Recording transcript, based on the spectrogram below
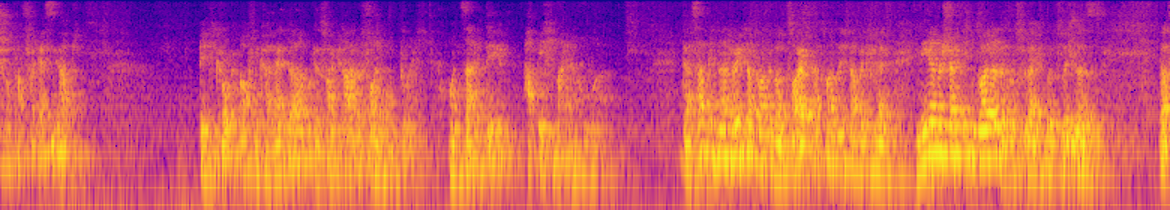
eigentlich schon fast vergessen gehabt. Ich gucke auf den Kalender und es war gerade Vollmond durch. Und seitdem habe ich meine Ruhe. Das hat mich natürlich davon überzeugt, dass man sich damit vielleicht näher beschäftigen sollte, dass es vielleicht nützlich ist, das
